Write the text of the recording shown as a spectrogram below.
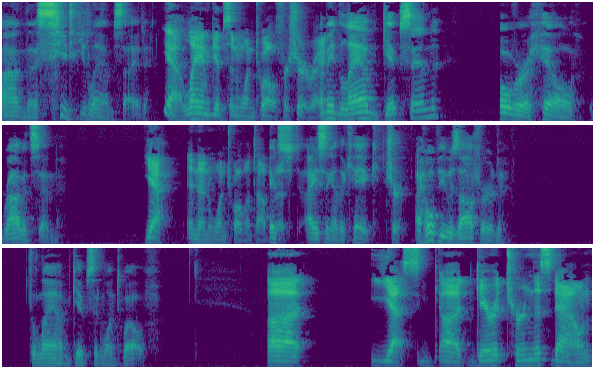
on the CeeDee Lamb side. Yeah, Lamb Gibson 112 for sure, right? I mean, Lamb Gibson over Hill Robinson. yeah, and then 112 on top of it. It's icing on the cake. Sure. I hope he was offered the Lamb Gibson 112. Uh, yes, uh, Garrett turned this down,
